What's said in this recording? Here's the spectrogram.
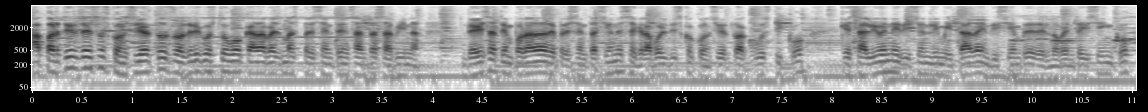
A partir de esos conciertos, Rodrigo estuvo cada vez más presente en Santa Sabina. De esa temporada de presentaciones se grabó el disco Concierto Acústico, que salió en edición limitada en diciembre del 95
